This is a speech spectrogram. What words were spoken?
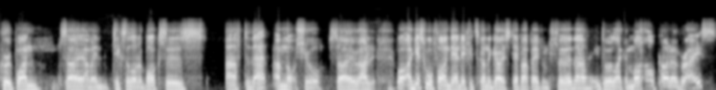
Group One. So I mean, ticks a lot of boxes. After that, I'm not sure. So, I, well, I guess we'll find out if it's going to go step up even further into a, like a mile kind of race.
